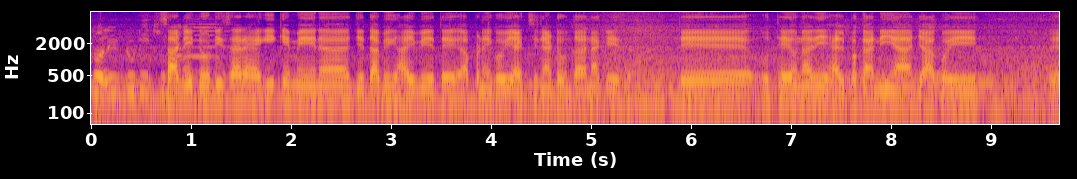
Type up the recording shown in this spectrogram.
ਤੁਹਾਡੀ ਡਿਊਟੀ 112 ਸਾਡੀ ਡਿਊਟੀ ਸਰ ਹੈਗੀ ਕਿ ਮੇਨ ਜਿੱਦਾਂ ਵੀ ਹਾਈਵੇ ਤੇ ਆਪਣੇ ਕੋਈ ਐਕਸੀਡੈਂਟ ਹੁੰਦਾ ਹੈ ਨਾ ਕੇਸ ਤੇ ਉੱਥੇ ਉਹਨਾਂ ਦੀ ਹੈਲਪ ਕਰਨੀ ਆ ਜਾਂ ਕੋਈ ਤੇ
